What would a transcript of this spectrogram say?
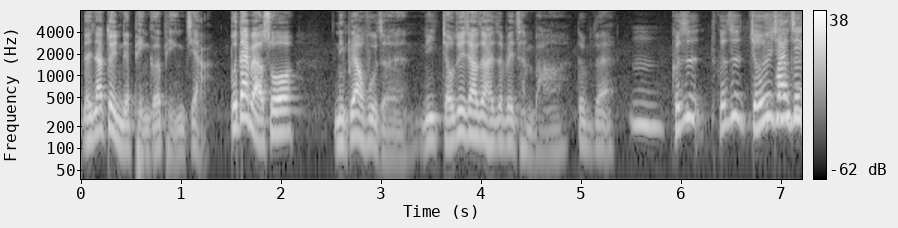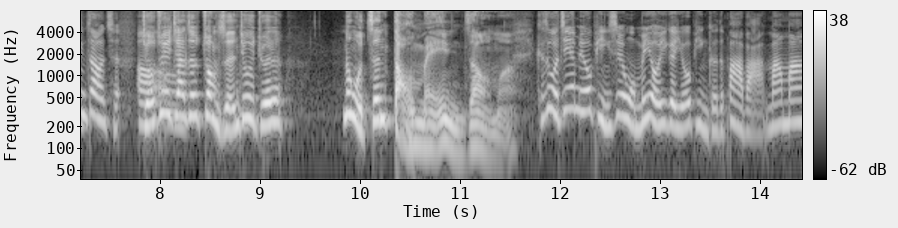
人家对你的品格评价，不代表说你不要负责任。你酒醉驾车还是被惩罚、啊，对不对？嗯，可是可是酒醉驾车，造成酒醉驾车撞死人就会觉得，那我真倒霉，你知道吗？可是我今天没有品，是因为我没有一个有品格的爸爸妈妈，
